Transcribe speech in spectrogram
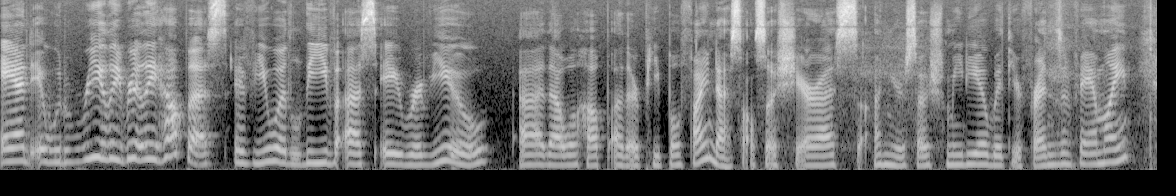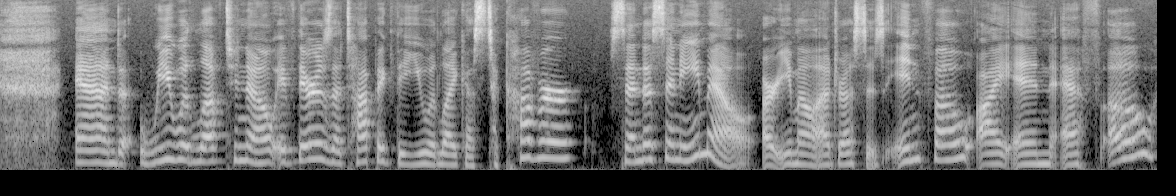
And it would really, really help us if you would leave us a review. Uh, that will help other people find us. Also, share us on your social media with your friends and family. And we would love to know if there is a topic that you would like us to cover. Send us an email. Our email address is info, I-N-F-O,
